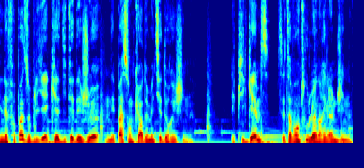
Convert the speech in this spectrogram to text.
il ne faut pas oublier qu'éditer des jeux n'est pas son cœur de métier d'origine. Epic Games, c'est avant tout l'Unreal Engine,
